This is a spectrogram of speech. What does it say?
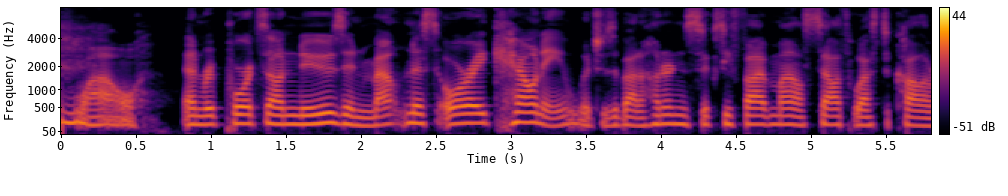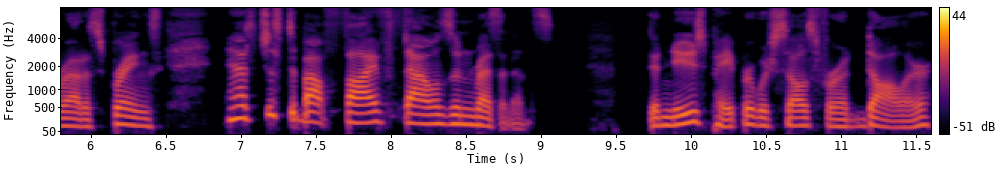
Wow. and reports on news in mountainous Ouray County, which is about 165 miles southwest of Colorado Springs. Has just about 5,000 residents. The newspaper, which sells for a dollar,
